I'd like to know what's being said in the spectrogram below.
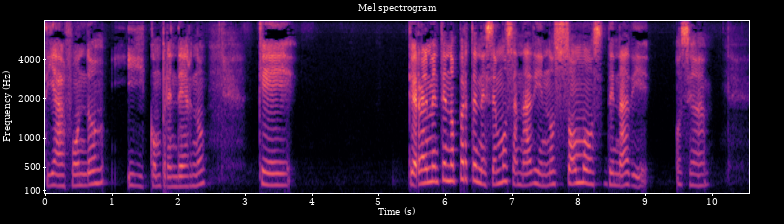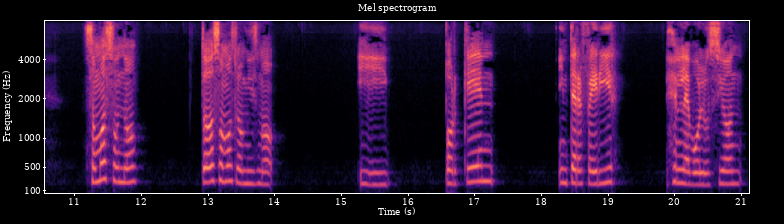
ti a fondo y comprender, ¿no? Que, que realmente no pertenecemos a nadie, no somos de nadie. O sea, somos uno, todos somos lo mismo. ¿Y por qué interferir en la evolución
